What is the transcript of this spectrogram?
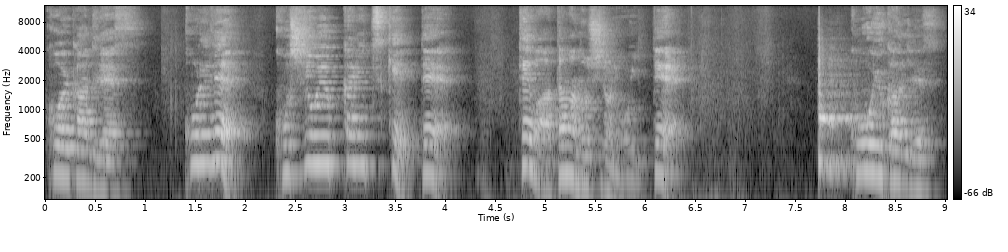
こういう感じです。これで腰を床につけて、手を頭の後ろに置いて、こういう感じです。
